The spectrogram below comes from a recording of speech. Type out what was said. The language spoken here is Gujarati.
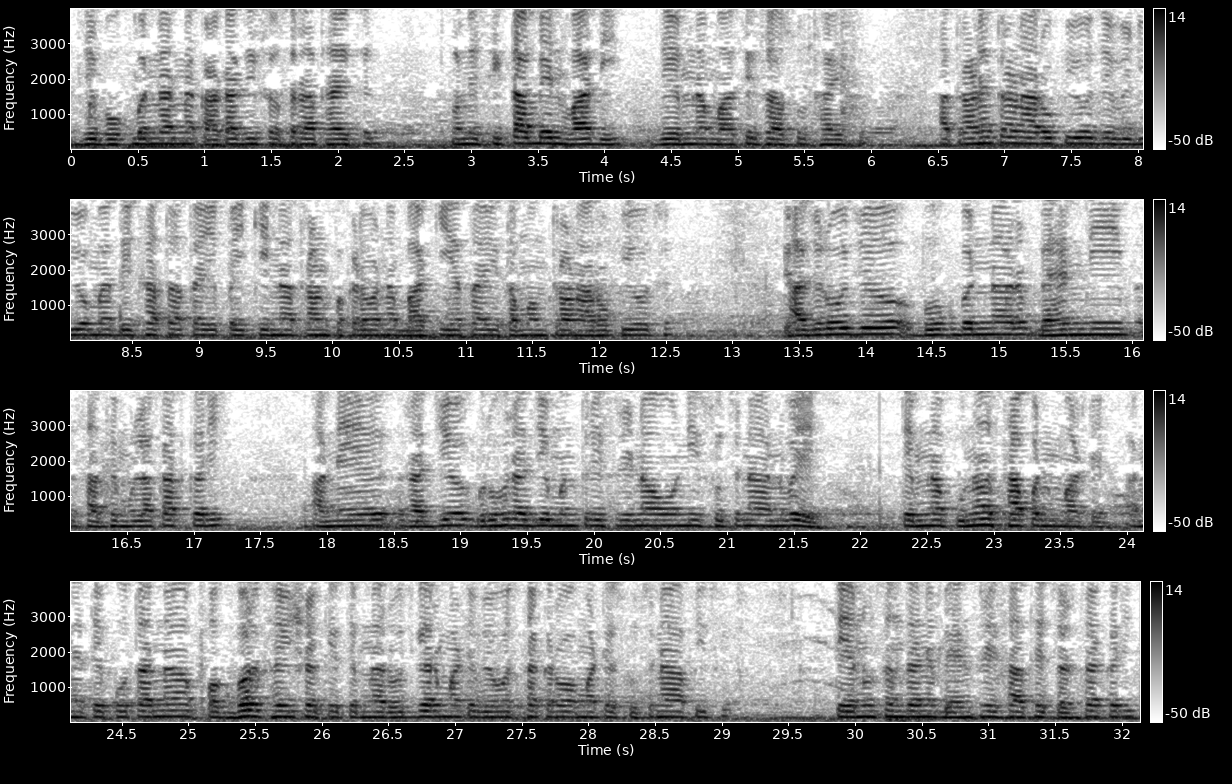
જે ભોગ બનનારના કાકાજી સસરા થાય છે. અને સીતાબેન વાદી, જે એમના માસી સાસુ થાય છે. આ ત્રણે ત્રણ આરોપીઓ જે વિડીયોમાં દેખાતા હતા, એ પૈકીના ત્રણ પકડવાના બાકી હતા. એ તમામ ત્રણ આરોપીઓ છે. આજરોજ ભોગ બનનાર બહેનની સાથે મુલાકાત કરી અને રાજ્ય, ગૃહ રાજ્ય મંત્રી શ્રીનાઓની સૂચના અન્વયે તેમના પુનઃસ્થાપન માટે અને તે પોતાના પગભર થઈ શકે તેમના રોજગાર માટે વ્યવસ્થા કરવા માટે સૂચના આપી છે. તે અનુસંધાને બહેનશ્રી સાથે ચર્ચા કરી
